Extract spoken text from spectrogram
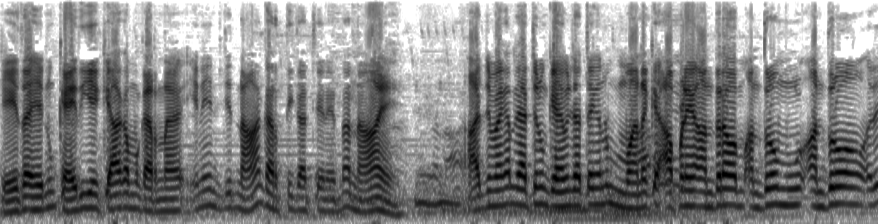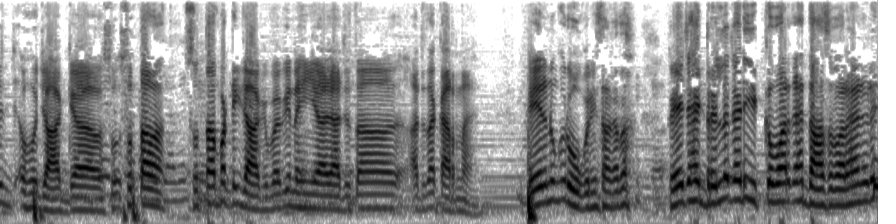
ਜੇ ਤਾਂ ਇਹਨੂੰ ਕਹਿ ਦਈਏ ਕਿਆ ਕੰਮ ਕਰਨਾ ਹੈ ਇਹਨੇ ਜੇ ਨਾ ਕਰਤੀ ਚਾਚੇ ਨੇ ਤਾਂ ਨਾ ਹੈ ਅੱਜ ਮੈਂ ਕਹਿੰਦਾ ਚਾਚੇ ਨੂੰ ਕਿਹਾ ਚਾਚੇ ਇਹਨੂੰ ਮੰਨ ਕੇ ਆਪਣੇ ਅੰਦਰ ਅੰਦਰੋਂ ਅੰਦਰੋਂ ਉਹ ਜਾਗ ਗਿਆ ਸੁੱਤਾ ਸੁੱਤਾ ਪੱਟੀ ਜਾਗ ਪਿਆ ਵੀ ਨਹੀਂ ਅੱਜ ਤਾਂ ਅੱਜ ਤਾਂ ਕਰਨਾ ਹੈ। ਫੇਰ ਇਹਨੂੰ ਕੋਈ ਰੋਕ ਨਹੀਂ ਸਕਦਾ। ਫੇਰ ਚਾਹੇ ਡਰਿਲ ਜਿਹੜੀ ਇੱਕ ਵਾਰ ਚਾਹੇ 10 ਵਾਰ ਹੈ ਜਿਹੜੀ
